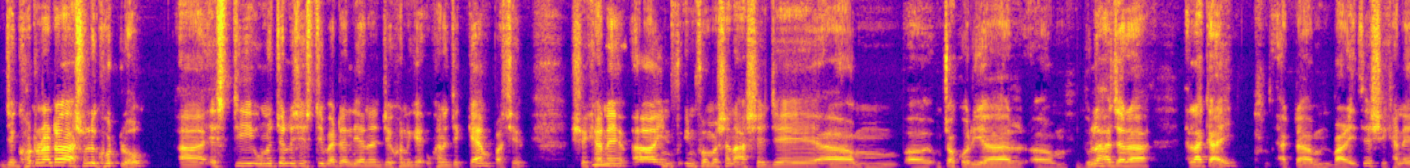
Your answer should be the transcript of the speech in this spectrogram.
যে ঘটনাটা আসলে ঘটলো এসটি উনচল্লিশ এসটি ব্যাটালিয়ানের যেখানে ওখানে যে ক্যাম্প আছে সেখানে ইনফরমেশন আসে যে চকরিয়ার দুলাহাজারা এলাকায় একটা বাড়িতে সেখানে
